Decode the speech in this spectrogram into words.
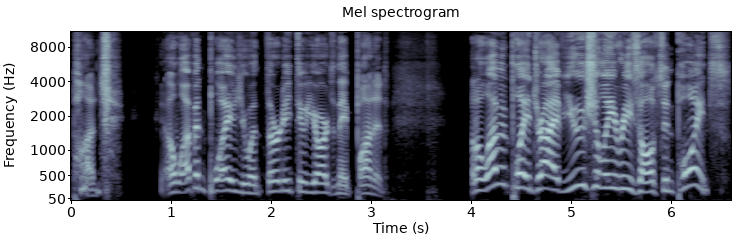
punt. 11 plays, you went 32 yards and they punted. An 11 play drive usually results in points.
